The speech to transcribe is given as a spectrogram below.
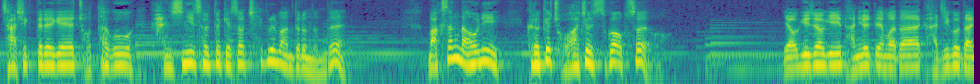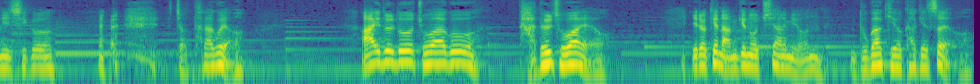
자식들에게 좋다고 간신히 설득해서 책을 만들었는데 막상 나오니 그렇게 좋아질 수가 없어요. 여기저기 다닐 때마다 가지고 다니시고 좋더라고요. 아이들도 좋아하고 다들 좋아해요. 이렇게 남겨놓지 않으면 누가 기억하겠어요.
